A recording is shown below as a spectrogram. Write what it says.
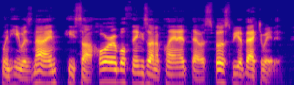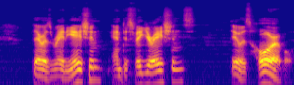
When he was nine, he saw horrible things on a planet that was supposed to be evacuated. There was radiation and disfigurations. It was horrible.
